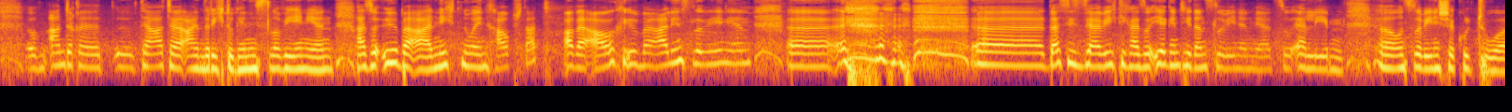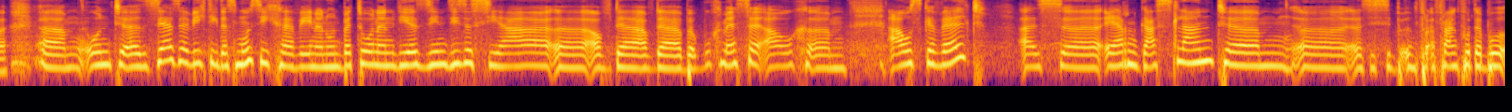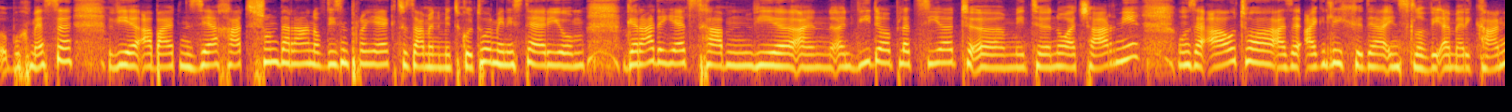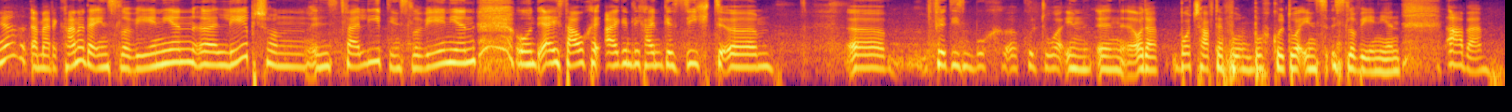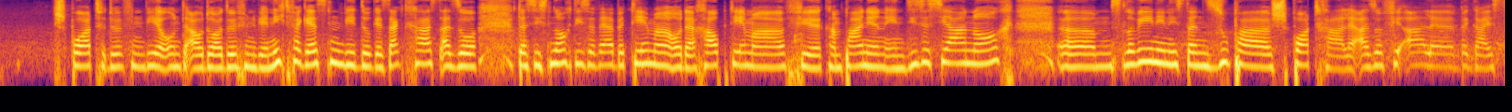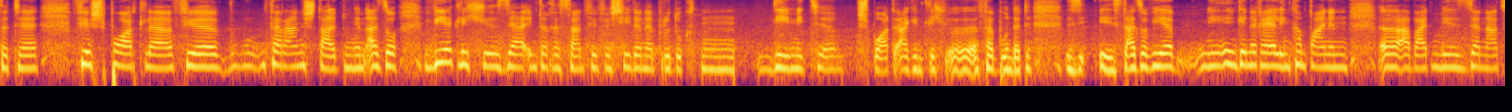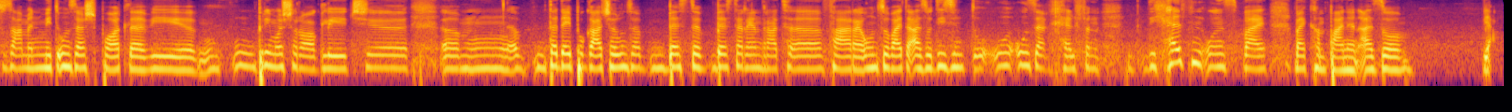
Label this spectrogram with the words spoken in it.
andere äh, Theatereinrichtungen in Slowenien. Also überall, nicht nur in Hauptstadt, aber auch überall in Slowenien. Äh, äh, das ist sehr wichtig. Also irgendwie dann Slowenien mehr zu erleben äh, und slowenische Kultur. Ähm, und äh, sehr, sehr wichtig, das muss ich erwähnen und betonen, wir sind dieses Jahr äh, auf, der, auf der Buchmesse auch ähm, ausgewählt als äh, Ehrengastland. Ähm, äh, das ist die Frankfurter Buchmesse. Wir arbeiten sehr hart schon daran auf diesem Projekt zusammen mit Kulturministerium. Gerade jetzt haben wir ein, ein Video platziert äh, mit Noah Charny, unser Autor, also eigentlich der in Slowenien, Amerikaner, Amerikaner, der in Slowenien äh, lebt, schon ist verliebt in Slowenien und er ist auch eigentlich ein Gesicht äh, äh, für diesen Buchkultur in, in, oder Botschafter von Buchkultur in, in Slowenien. Aber Sport dürfen wir und Outdoor dürfen wir nicht vergessen, wie du gesagt hast. Also das ist noch dieses Werbethema oder Hauptthema für Kampagnen in dieses Jahr noch. Ähm, Slowenien ist ein super Sporthalle, also für alle Begeisterte, für Sportler, für Veranstaltungen. Also wirklich sehr interessant für verschiedene Produkte die mit äh, Sport eigentlich äh, verbunden ist. Also wir generell in Kampagnen äh, arbeiten wir sehr nah zusammen mit unseren Sportlern wie äh, Primoz Roglic, äh, ähm, Tadej Pogacar, unser bester bester Rennradfahrer und so weiter. Also die sind unser helfen, die helfen uns bei bei Kampagnen. Also ja.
